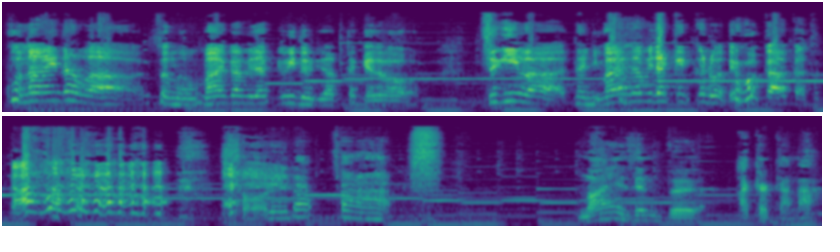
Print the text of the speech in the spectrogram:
この間は、その前髪だけ緑だったけど、次は、何、前髪だけ黒で他赤とか。それだったら、前全部赤かな。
